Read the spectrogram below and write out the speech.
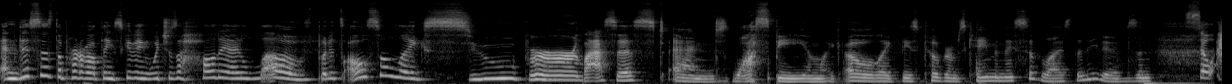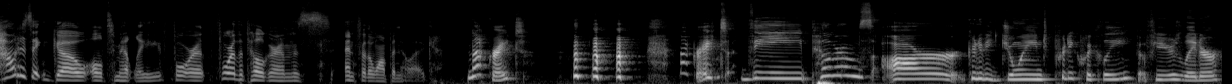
And this is the part about Thanksgiving, which is a holiday I love, but it's also like super lassist and waspy and like, oh, like these pilgrims came and they civilized the natives and So how does it go ultimately for for the pilgrims and for the Wampanoag? not great. not great. The pilgrims are going to be joined pretty quickly, a few years later,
